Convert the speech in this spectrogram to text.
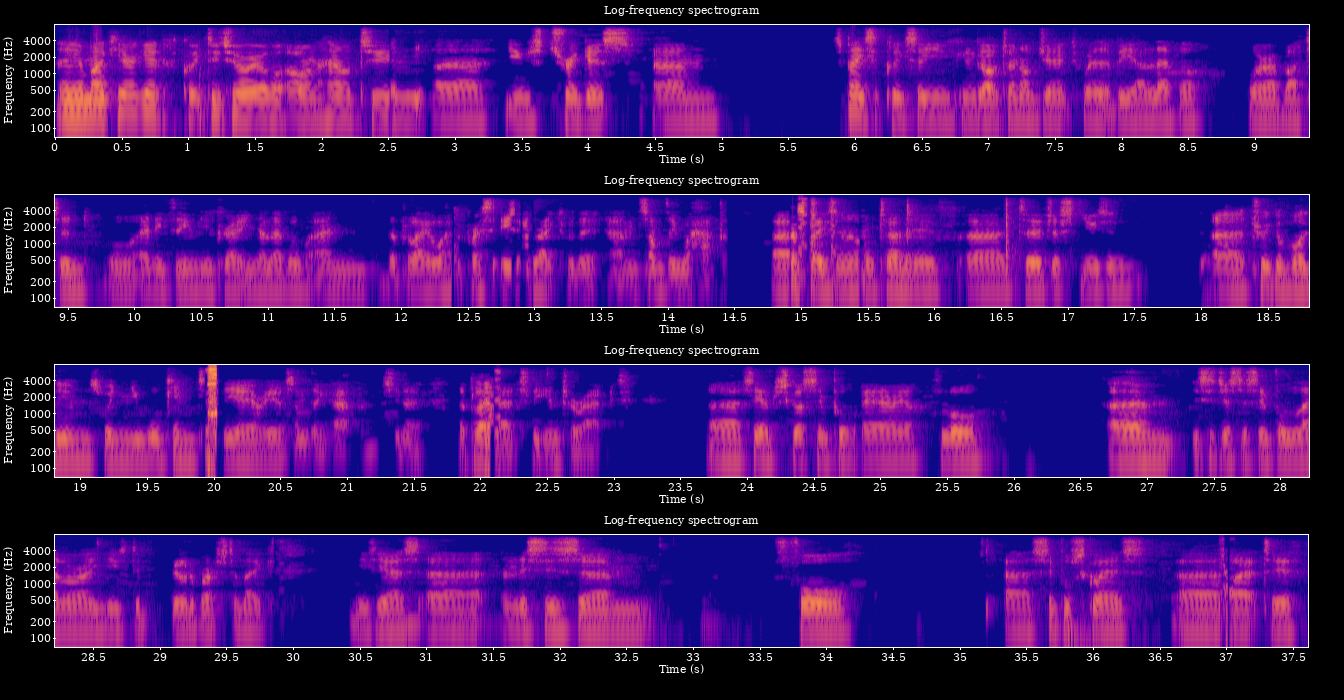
Hey, Mike here again. Quick tutorial on how to uh, use triggers. Um, it's basically so you can go up to an object, whether it be a lever or a button or anything, you're creating a level and the player will have to press interact with it and something will happen. Uh, it's basically an alternative uh, to just using uh, trigger volumes when you walk into the area, something happens. You know, the player actually interact. Uh, so yeah, I've just got a simple area, floor, um, this is just a simple lever I used to build a brush to make ETS, uh, and this is um, four uh, simple squares uh, I had to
